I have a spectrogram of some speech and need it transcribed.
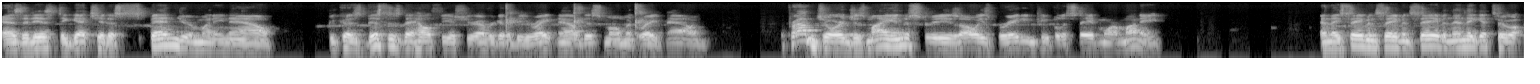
as it is to get you to spend your money now because this is the healthiest you're ever going to be right now, this moment, right now. The problem, George, is my industry is always berating people to save more money. And they save and save and save. And then they get to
